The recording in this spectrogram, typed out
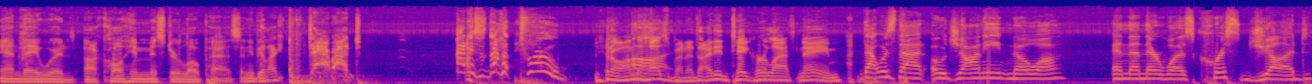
and they would uh, call him Mr. Lopez, and he'd be like, "Damn it! That is not true. You know, Uh, I'm the husband. I didn't take her last name." That was that Ojani Noa, and then there was Cris Judd.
